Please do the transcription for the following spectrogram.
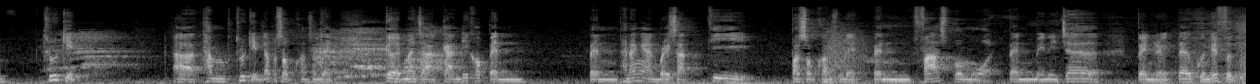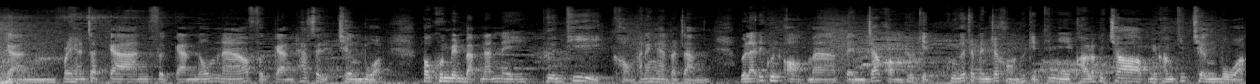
ำธุรกิจอ่าทำธุรกิจแล้วประสบความสำเร็จ เกิดมาจากการที่เขาเป็นเป็นพนักงานบริษัทที่ประสบความสำเร็จเป็น fast promote เป็น manager เป็น director คุณได้ฝึกการบริหารจัดการ ฝึกการโน้มน้าว ฝึกการทัศนเชิงบวก พอคุณเป็นแบบนั้นในพื้นที่ของพนักงานประจำเวลาที่คุณออกมาเป็นเจ้าของธุรกิจ คุณก็จะเป็นเจ้าของธุรกิจที่มีความรับผิดชอบ มีความคิดเชิงบวก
